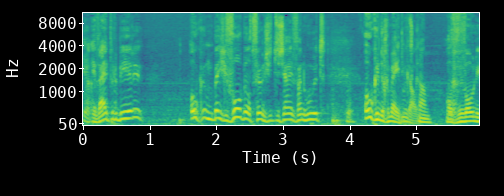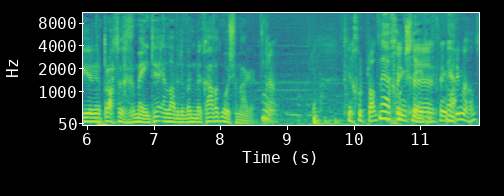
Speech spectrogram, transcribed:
Ja. En wij proberen ook een beetje voorbeeldfunctie te zijn van hoe het ook in de gemeente kan. kan. Want we wonen hier in een prachtige gemeente en laten we er met elkaar wat moois van maken. Ja. Een goed plan. Ja, goed klinkt, uh, klinkt prima Hans.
